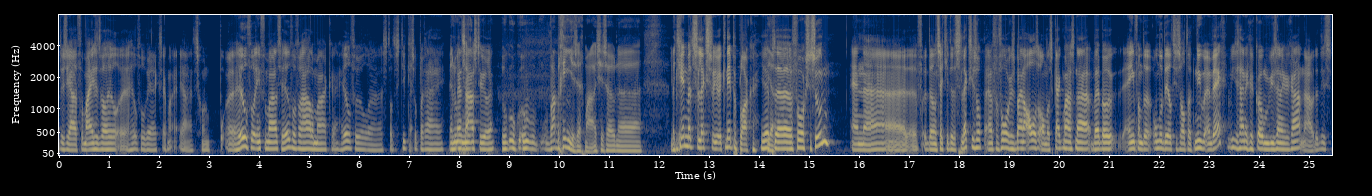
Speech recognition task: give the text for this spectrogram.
dus ja, voor mij is het wel heel, heel veel werk, zeg maar. Ja, het is gewoon heel veel informatie, heel veel verhalen maken, heel veel statistieken op een rij, en hoe, mensen aansturen. Hoe, hoe, hoe, waar begin je, zeg maar, als je zo'n... je begint met selectie knippen plakken. Je hebt vorig seizoen en uh, dan zet je de selecties op en vervolgens bijna alles anders. Kijk maar eens naar, we hebben een van de onderdeeltjes altijd nieuw en weg. Wie zijn er gekomen, wie zijn er gegaan? Nou, dat is,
